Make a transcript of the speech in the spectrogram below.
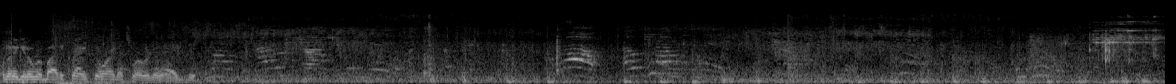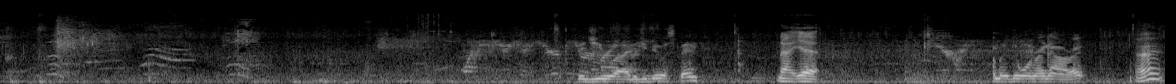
I'm gonna get over by the crank door. That's where we're gonna exit. Mom, I'll count it. Did you uh, did you do a spin? Not yet. I'm gonna do one right now. All right. All right.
